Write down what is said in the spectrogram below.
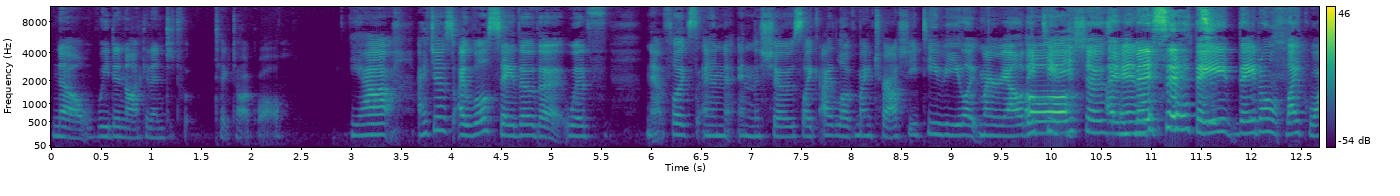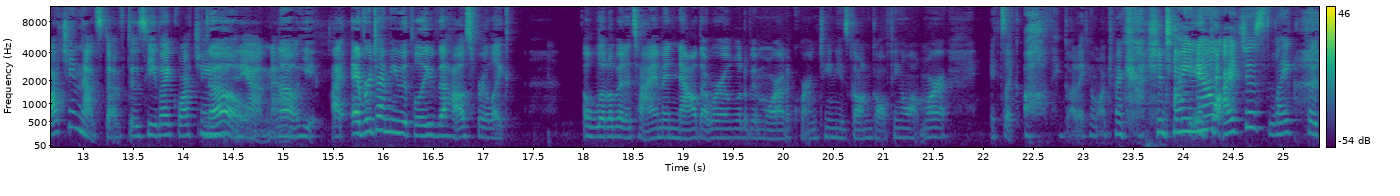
No, we did not get into tw- TikTok wall. Yeah, I just I will say though that with Netflix and and the shows, like I love my trashy TV, like my reality Oh, TV shows. I and miss it. They they don't like watching that stuff. Does he like watching? no, yeah, no. no. He I, every time he would leave the house for like a little bit of time, and now that we're a little bit more out of quarantine, he's gone golfing a lot more. It's like, oh, thank God, I can watch my crash TV. I know. I just like the.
